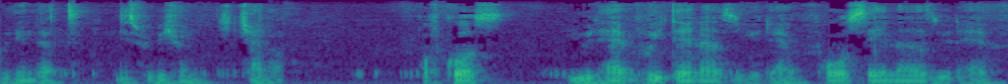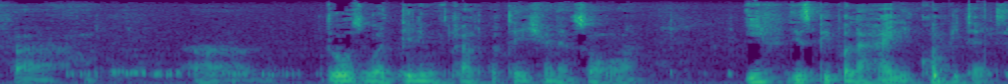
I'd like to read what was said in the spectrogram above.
within that distribution channel. Of course, you would have retailers, you'd have wholesalers, you'd have uh, uh, those who are dealing with transportation and so on. If these people are highly competent,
